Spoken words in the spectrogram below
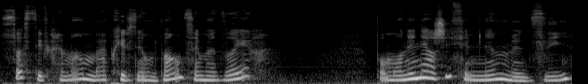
ça, c'est vraiment ma prévision de vente, c'est me dire, pour mon énergie féminine me dit,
